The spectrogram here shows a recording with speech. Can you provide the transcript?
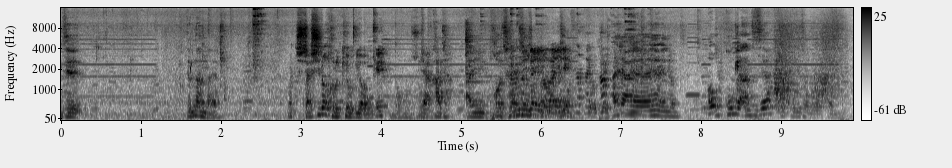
이제 끝났나요? 아, 진짜 싫어, 그렇게 우리가 온 게? 너무 좋아. 야, 가자. 아니 더 잘. 진짜 일어나, 이제. 아니 아니 아니 아니요. 어 고기 안 드세요? 저 거기서 먹을 건데.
